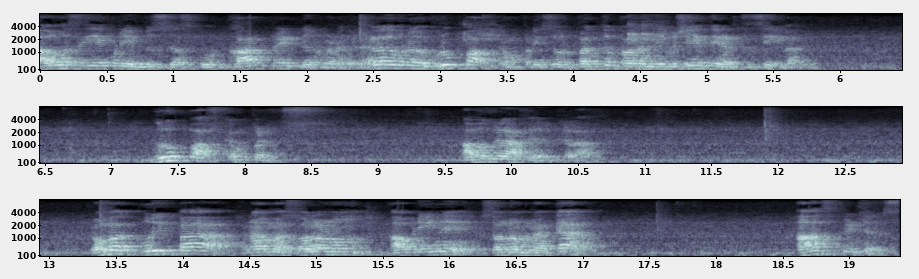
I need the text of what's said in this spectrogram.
அவங்க செய்யக்கூடிய பிசினஸ் ஒரு கார்ப்பரேட் நிறுவனங்கள் அல்லது ஒரு குரூப் ஆஃப் கம்பெனிஸ் ஒரு பத்து பதினஞ்சு விஷயத்தை எடுத்து செய்வாங்க. குரூப் ஆஃப் கம்பெனிஸ் அவங்களாக இருக்கலாம். ரொம்ப குறிப்பா நாம சொல்லணும் அப்படின்னு சொன்னோம்னாக்கா ஹாஸ்பிட்டல்ஸ்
